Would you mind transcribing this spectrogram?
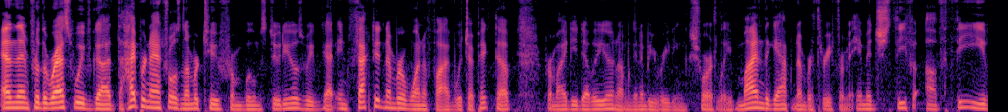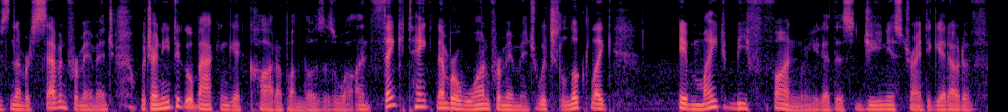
And then for the rest, we've got the Hypernaturals number two from Boom Studios. We've got Infected number one of five, which I picked up from IDW, and I'm going to be reading shortly. Mind the Gap number three from Image. Thief of Thieves number seven from Image, which I need to go back and get caught up on those as well. And Think Tank number one from Image, which looked like it might be fun when you got this genius trying to get out of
